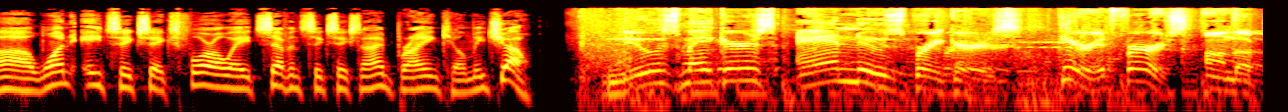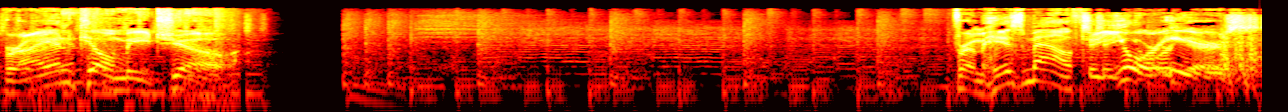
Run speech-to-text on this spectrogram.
Uh, 1 408 7669. Brian Kilmeade Show. Newsmakers and newsbreakers. Hear it first on The Brian Kilmeade Show. From his mouth to, to your ears,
